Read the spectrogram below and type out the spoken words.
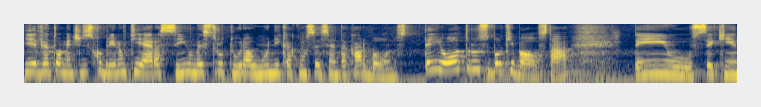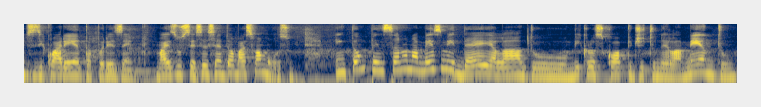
E eventualmente descobriram que era sim uma estrutura única com 60 carbonos. Tem outros buckyballs, tá? Tem o C540, por exemplo, mas o C60 é o mais famoso. Então, pensando na mesma ideia lá do microscópio de tunelamento,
